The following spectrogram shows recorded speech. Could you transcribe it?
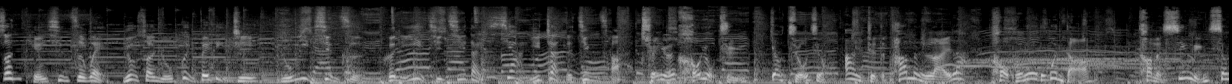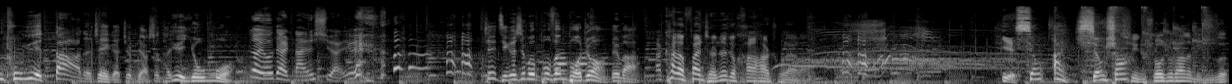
酸甜新滋味，优酸如贵妃荔枝，如意杏子，和你一起期待下一站的精彩。全员好友局要久久爱着的他们来了，好朋友的问答，他们心灵相通。越大的这个就表示他越幽默。这有点难选，因为 这几个是不是不分伯仲，对吧？他看到范丞丞就哈哈出来了。也相爱相杀。请说出他的名字。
